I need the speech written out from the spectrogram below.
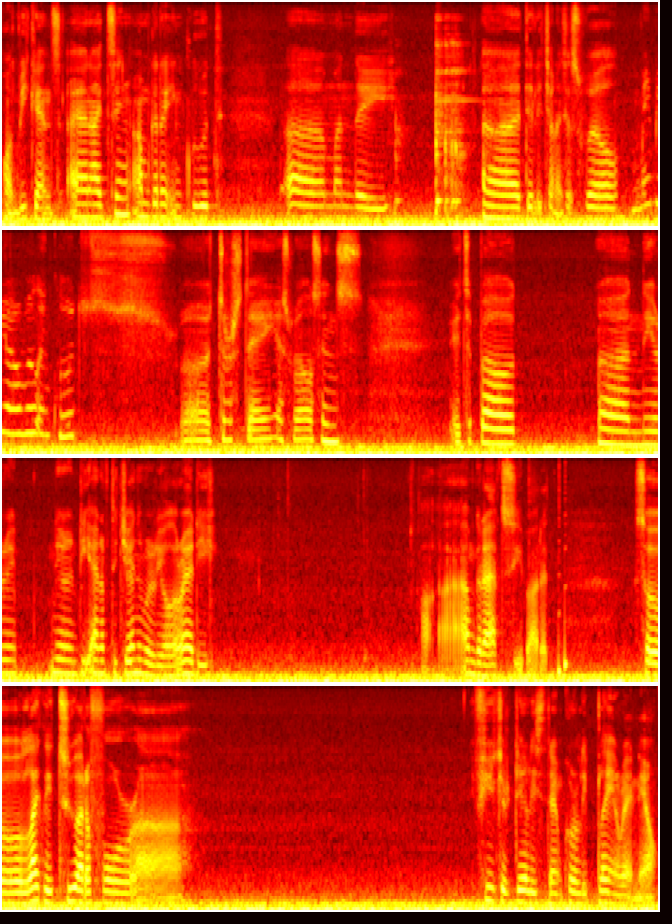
on weekends. And I think I'm gonna include uh, Monday uh, daily challenge as well. Maybe I will include uh, Thursday as well since it's about nearing nearing the end of the January already. I'm gonna have to see about it. So likely two out of four uh, future dailies that I'm currently playing right now.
